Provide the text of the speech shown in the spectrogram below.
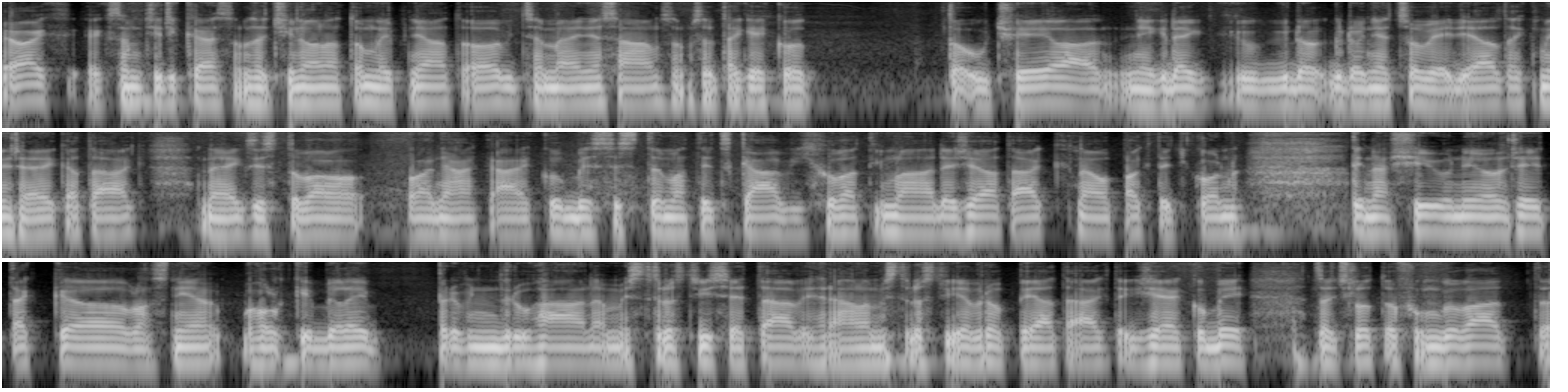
jo, jak, jak jsem ti říkal, jsem začínal na tom Lipně a to víceméně sám jsem se tak jako to učil a někde, kdo, kdo něco věděl, tak mi řekl a tak. Neexistovala nějaká jakoby systematická výchova té mládeže a tak. Naopak teďkon ty naši junioři, tak uh, vlastně holky byly první, druhá na mistrovství světa, vyhrála mistrovství Evropy a tak, takže jakoby začalo to fungovat, eh,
